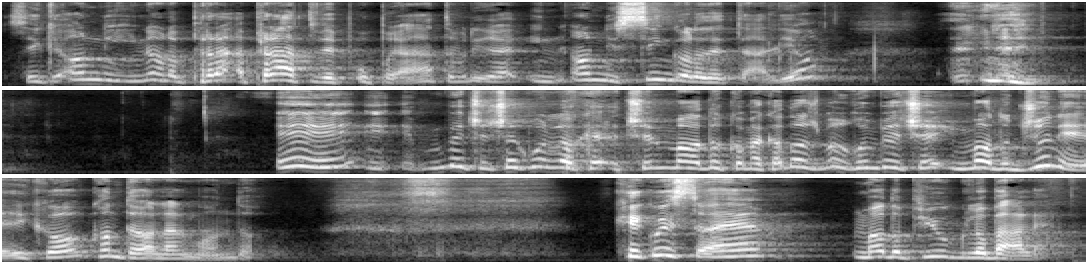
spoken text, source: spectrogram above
sì, che ogni, in ogni prat uprat, vuol dire in ogni singolo dettaglio, e invece c'è, che, c'è il modo come Akadosh Baruch invece in modo generico controlla il mondo. Che questo è il modo più globale.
